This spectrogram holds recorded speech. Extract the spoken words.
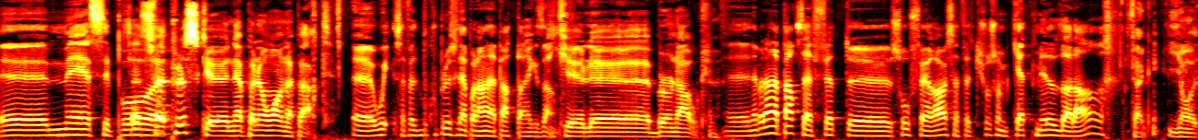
Euh, mais c'est pas. Ça se euh, fait plus que Napoléon Bonaparte. euh, oui, ça fait beaucoup plus que Napoléon Bonaparte, par exemple. Que le Burnout, là. Euh, Napoléon Bonaparte, ça fait, euh, sauf erreur, ça fait quelque chose comme 4000 dollars Fait qu'ils ont.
